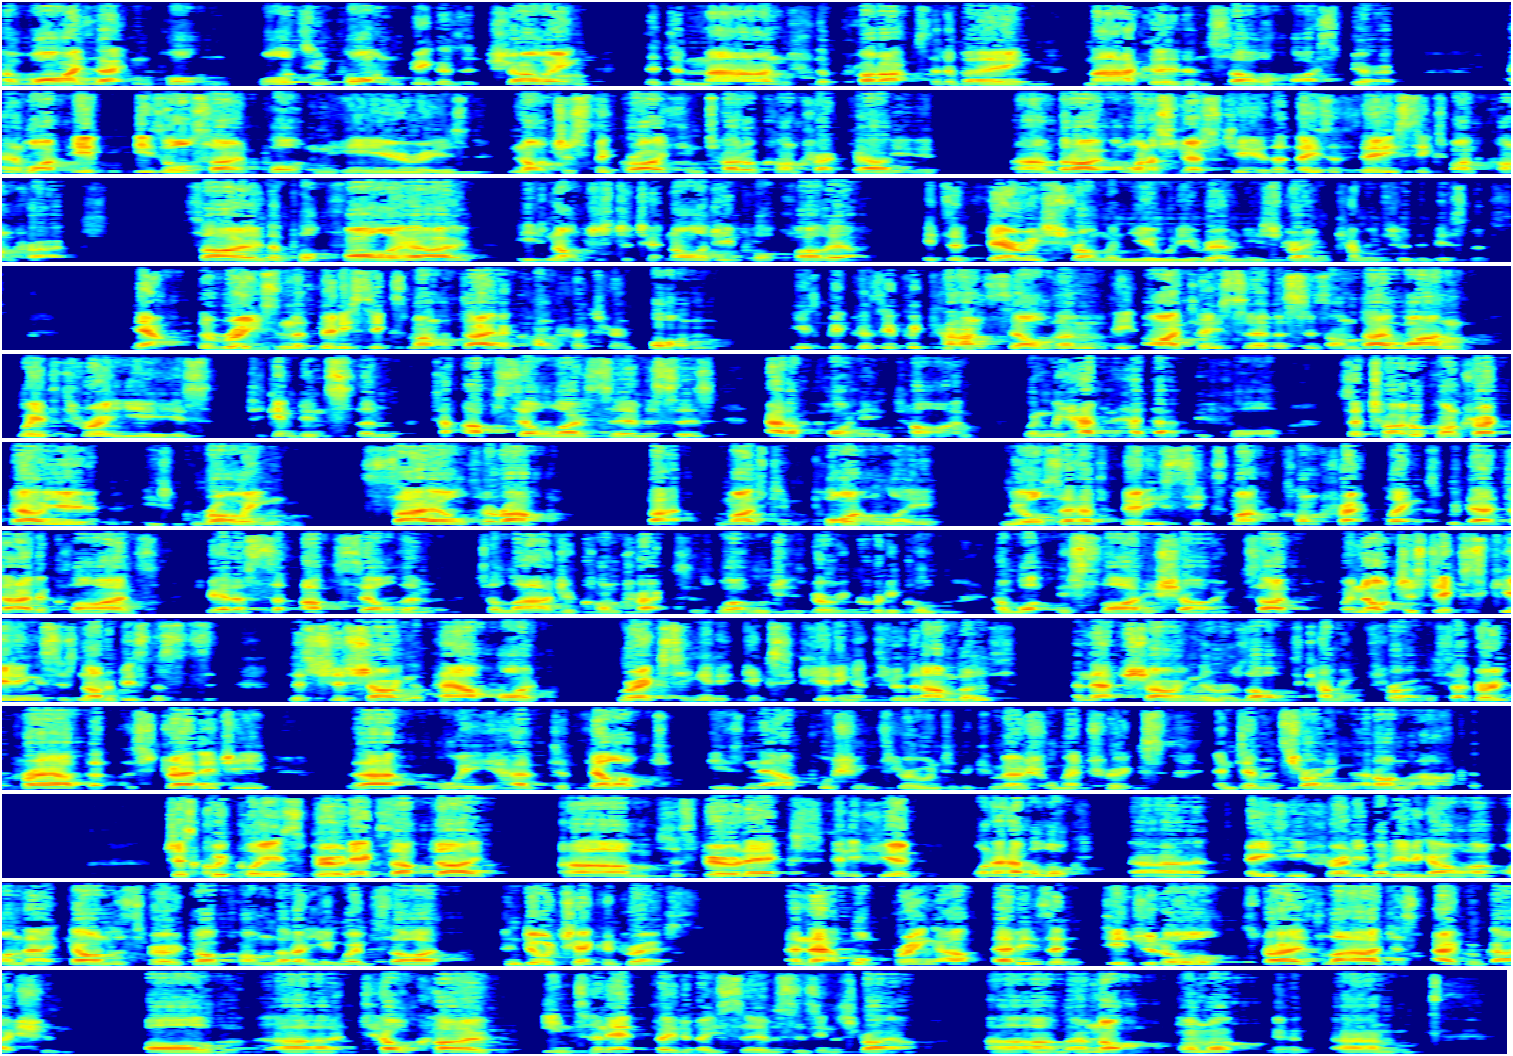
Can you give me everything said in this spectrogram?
And why is that important? Well, it's important because it's showing the demand for the products that are being marketed and sold by Spirit. And what is also important here is not just the growth in total contract value, um, but I, I, want to stress to you that these are 36-month contracts. So the portfolio is not just a technology portfolio. It's a very strong annuity revenue stream coming through the business. Now, the reason the 36-month data contracts are important is because if we can't sell them the IT services on day one, we have three years to convince them to upsell those services at a point in time when we haven't had that before. So total contract value is growing, sales are up, but most importantly, we also have 36-month contract lengths with our data clients be able to upsell them to larger contracts as well, which is very critical and what this slide is showing. So we're not just executing, this is not a business that's just showing the PowerPoint, we're executing, it through the numbers and that's showing the results coming through. So very proud that the strategy that we have developed is now pushing through into the commercial metrics and demonstrating that on market. Just quickly, a Spirit X update. Um, so Spirit X, and if you want to have a look uh, easy for anybody to go on, on that. Go on the spirit.com.au website and do a check address. And that will bring up, that is a digital, Australia's largest aggregation of uh, telco internet B2B services in Australia. Um, I'm not, I'm not, um,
